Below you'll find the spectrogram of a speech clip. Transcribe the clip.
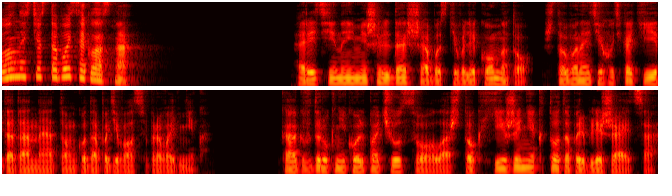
Полностью с тобой согласна. Ретина и Мишель дальше обыскивали комнату, чтобы найти хоть какие-то данные о том, куда подевался проводник. Как вдруг Николь почувствовала, что к хижине кто-то приближается.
